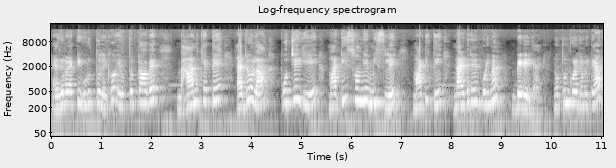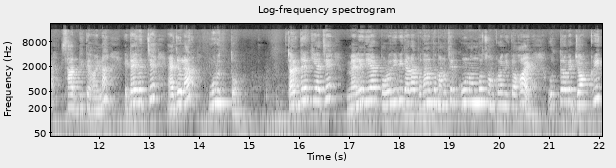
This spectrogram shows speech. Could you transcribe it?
অ্যাজোলার একটি গুরুত্ব লেখো। এর উত্তরটা হবে, ধান খেতে অ্যাজোলা পচে গিয়ে মাটির সঙ্গে মিশলে মাটিতে নাইট্রোজেনের পরিমাণ বেড়ে যায়। নতুন করে জমিতে আর সার দিতে হয় না। এটাই হচ্ছে অ্যাজোলার গুরুত্ব। চারদের কি আছে? ম্যালেরিয়ার পরজীবী দ্বারা প্রধানত মানুষের কোন অঙ্গ সংক্রমিত হয়? উত্তর হবে যকৃত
